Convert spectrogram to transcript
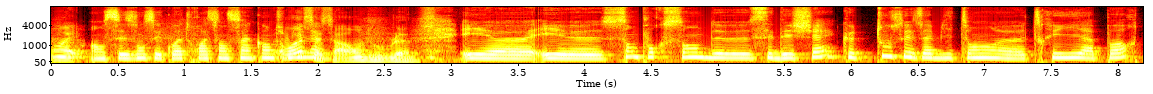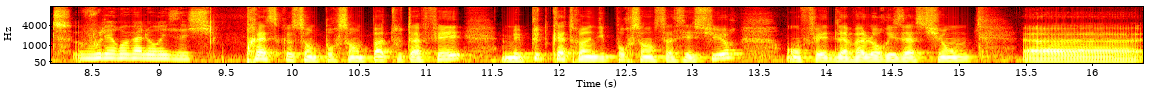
Ouais. En saison, c'est quoi 350 000 Ouais, c'est ça, on double. Et, euh, et euh, 100% de ces déchets que tous ces habitants euh, trient, apportent, vous les revalorisez? Presque 100%, pas tout à fait, mais plus de 90%, ça c'est sûr. On fait de la valorisation euh,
